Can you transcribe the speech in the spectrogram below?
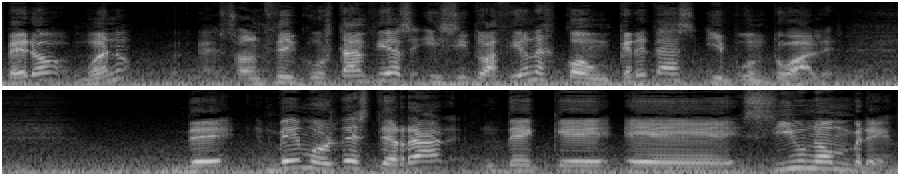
Pero bueno, son circunstancias y situaciones concretas y puntuales debemos desterrar de que eh, si un hombre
